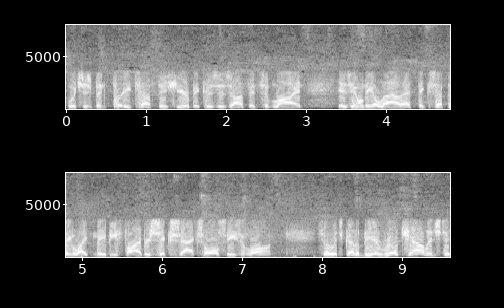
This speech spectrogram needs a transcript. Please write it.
which has been pretty tough this year because his offensive line is only allowed, I think, something like maybe five or six sacks all season long. So it's got to be a real challenge to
